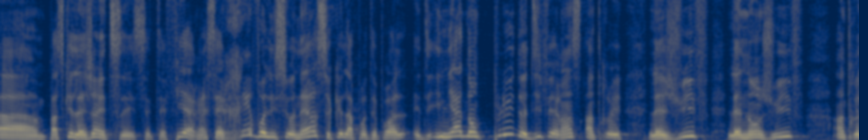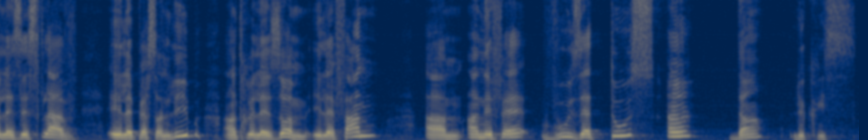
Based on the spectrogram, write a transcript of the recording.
euh, parce que les gens étaient fiers. Hein. C'est révolutionnaire ce que l'apôtre Paul dit. Il n'y a donc plus de différence entre les juifs, les non-juifs, entre les esclaves et les personnes libres, entre les hommes et les femmes. Euh, en effet, vous êtes tous un dans le Christ.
